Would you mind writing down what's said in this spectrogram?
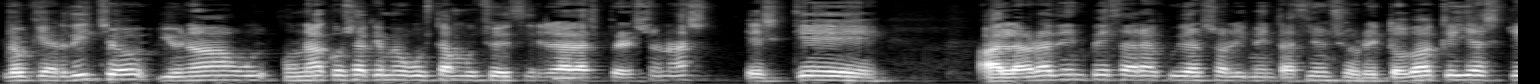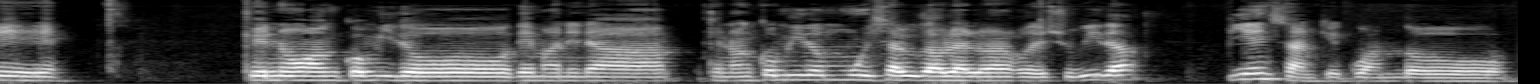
lo que has dicho y una, una cosa que me gusta mucho decirle a las personas es que a la hora de empezar a cuidar su alimentación, sobre todo aquellas que, que no han comido de manera, que no han comido muy saludable a lo largo de su vida, piensan que cuando,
